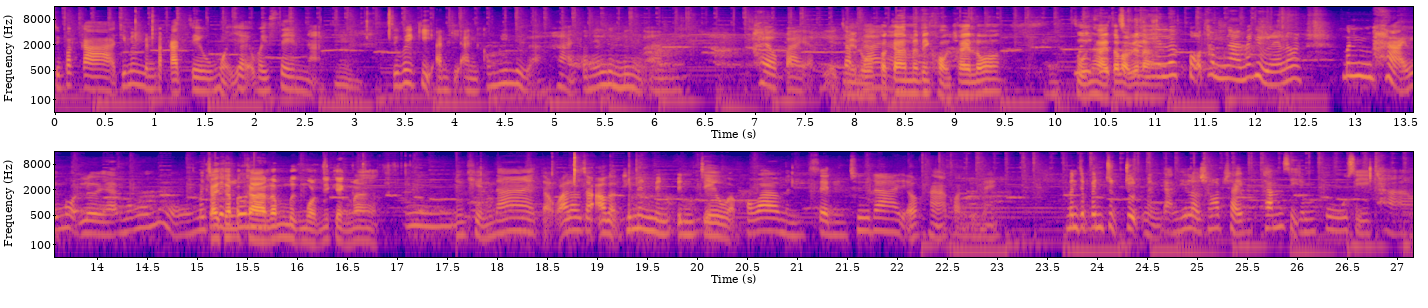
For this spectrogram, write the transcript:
ซื้อปากกาที่มันเป็นปากกาเจลหัวใหญ่เอาไว้เซ็นอะอืมซื้อไปกี่อันกี่อันก็ไม่เหลือ หายตอนนี้เหลือหนึ่งอันใครเอาไปอะพี่จำไม่ได้รู้นะปากกามันเป็นของใช้แล้วสูญหายตลอดเวลาใช่แล้วโต๊ะทำงานไม่อยู่ในนั้นแล้วมันมันหายไปหมดเลยอะมันมันมันจะใช้เป็นใช้ปากรุ่นกาแล้วหมึกหมดนี่เก่งมากอืมเขียนได้แต่ว่าเราจะเอาแบบที่มันเป็นเป็นเจลอะเพราะว่ามันเซ็นชื่อได้เดี๋ยวหาก่อนดูไหม มันจะเป็นจุดๆเหมือนกันที่เราชอบใช้ถ้ามันสีชมพูสีขาว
